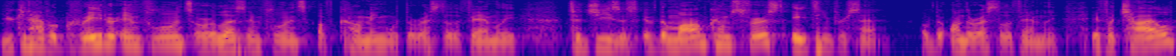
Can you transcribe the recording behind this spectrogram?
you can have a greater influence or a less influence of coming with the rest of the family to Jesus. If the mom comes first, 18% of the, on the rest of the family. If a child,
